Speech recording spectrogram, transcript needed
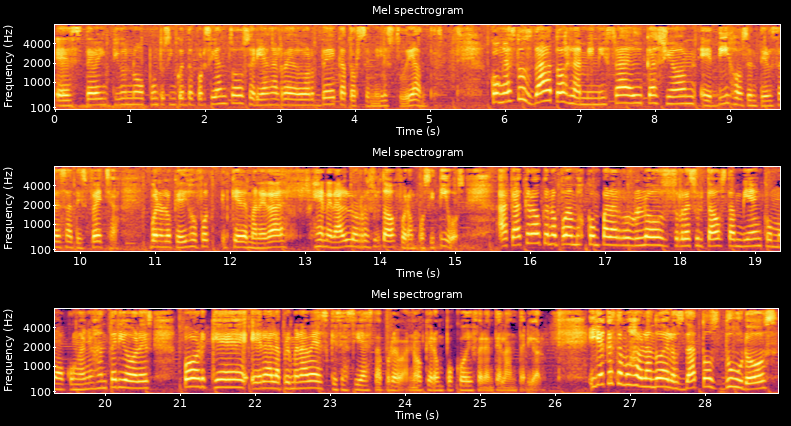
Este 21.50% serían alrededor de 14.000 estudiantes. Con estos datos, la ministra de Educación eh, dijo sentirse satisfecha. Bueno, lo que dijo fue que de manera general los resultados fueron positivos. Acá creo que no podemos comparar los resultados también como con años anteriores porque era la primera vez que se hacía esta prueba, ¿no? Que era un poco diferente a la anterior. Y ya que estamos hablando de los datos duros,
